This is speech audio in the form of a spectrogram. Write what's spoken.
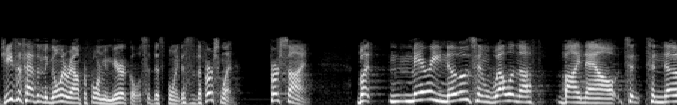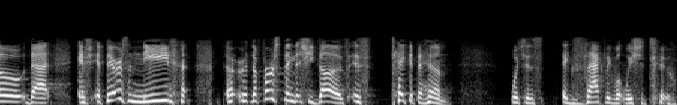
Jesus hasn't been going around performing miracles at this point. This is the first one, first sign. But Mary knows him well enough by now to, to know that if, if there's a need, the first thing that she does is take it to him, which is exactly what we should do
